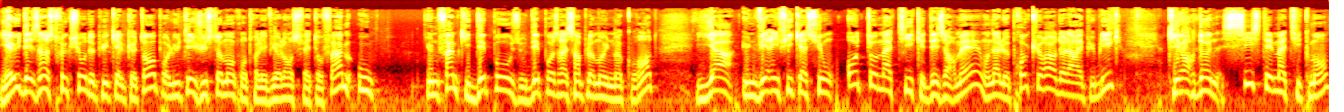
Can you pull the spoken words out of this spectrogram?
Il y a eu des instructions depuis quelque temps pour lutter justement contre les violences faites aux femmes, ou une femme qui dépose ou déposerait simplement une main courante, il y a une vérification automatique désormais. On a le procureur de la République qui ordonne systématiquement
